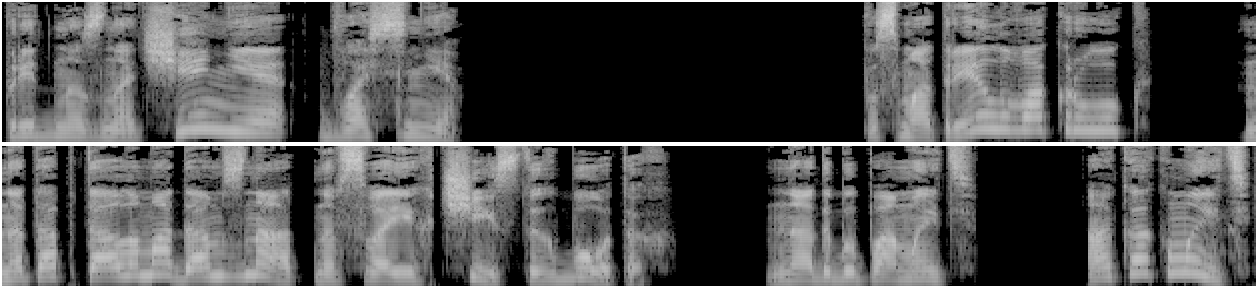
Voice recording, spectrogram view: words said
Предназначение во сне. Посмотрела вокруг, натоптала мадам знатно в своих чистых ботах. Надо бы помыть. А как мыть,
